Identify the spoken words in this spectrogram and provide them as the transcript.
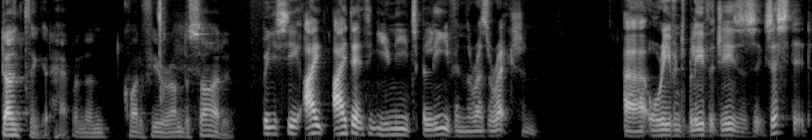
don't think it happened, and quite a few are undecided. But you see, I, I don't think you need to believe in the resurrection uh, or even to believe that Jesus existed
